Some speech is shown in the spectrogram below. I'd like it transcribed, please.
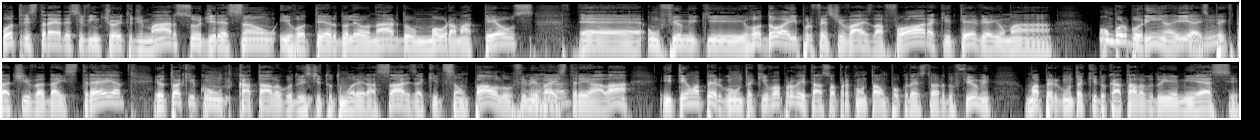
outra estreia desse 28 de março, direção e roteiro do Leonardo Moura Mateus. É um filme que rodou aí por festivais lá fora, que teve aí uma um burburinho aí, a expectativa da estreia. Eu tô aqui com o catálogo do Instituto Moreira Salles, aqui de São Paulo. O filme vai Aham. estrear lá e tem uma pergunta aqui. Vou aproveitar só para contar um pouco da história do filme. Uma pergunta aqui do catálogo do IMS,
